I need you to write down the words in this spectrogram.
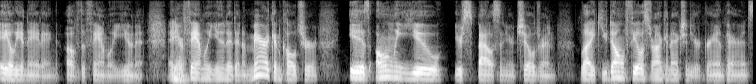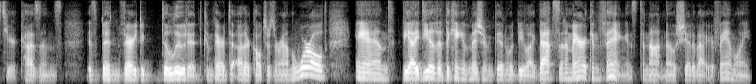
alienating of the family unit. And your family unit in American culture is only you, your spouse, and your children. Like you don't feel a strong connection to your grandparents, to your cousins. It's been very di- diluted compared to other cultures around the world. And the idea that the King of Michigan would be like, that's an American thing, is to not know shit about your family.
